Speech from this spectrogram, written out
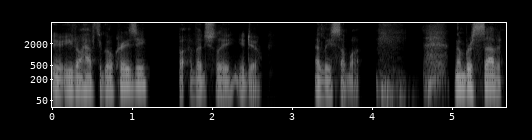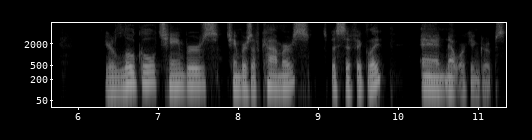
You don't have to go crazy, but eventually you do, at least somewhat. number seven, your local chambers, chambers of commerce specifically, and networking groups.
